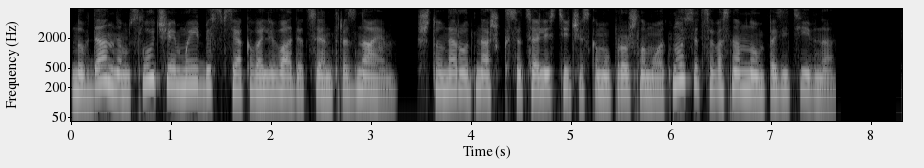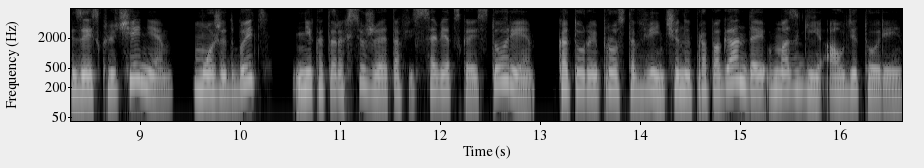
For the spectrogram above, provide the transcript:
Но в данном случае мы и без всякого левада-центра знаем, что народ наш к социалистическому прошлому относится в основном позитивно. За исключением, может быть, некоторых сюжетов из советской истории, которые просто ввинчены пропагандой в мозги аудитории.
